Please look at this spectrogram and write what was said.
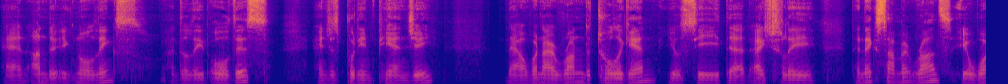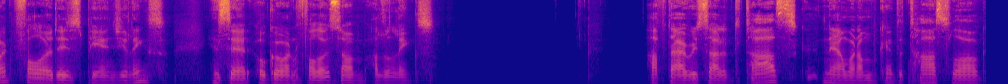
and under ignore links, I delete all this and just put in PNG. Now when I run the tool again, you'll see that actually the next time it runs, it won't follow these PNG links. Instead, it'll go and follow some other links. After I restarted the task, now when I'm looking at the task log,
